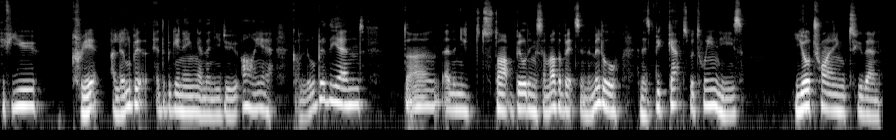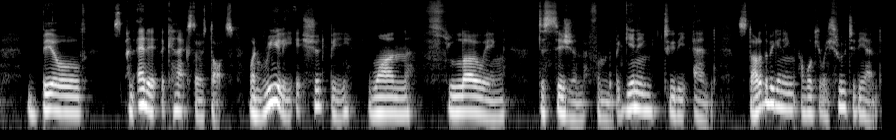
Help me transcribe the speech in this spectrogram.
if you create a little bit at the beginning and then you do, oh yeah, got a little bit at the end, done, and then you start building some other bits in the middle, and there's big gaps between these, you're trying to then build an edit that connects those dots when really it should be one flowing decision from the beginning to the end. Start at the beginning and work your way through to the end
